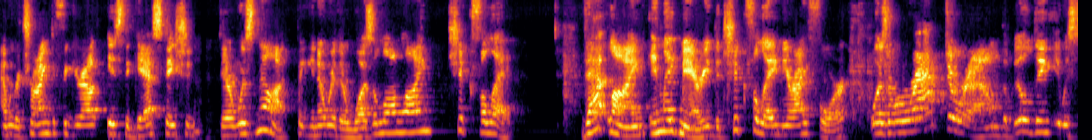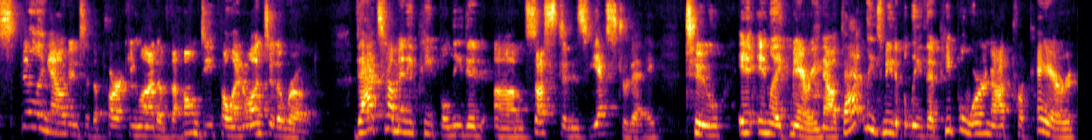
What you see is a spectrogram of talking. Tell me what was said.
and we were trying to figure out is the gas station. There was not, but you know where there was a long line? Chick fil A. That line in Lake Mary, the Chick fil A near I 4, was wrapped around the building. It was spilling out into the parking lot of the Home Depot and onto the road. That's how many people needed um, sustenance yesterday to in, in Lake Mary. Now that leads me to believe that people were not prepared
